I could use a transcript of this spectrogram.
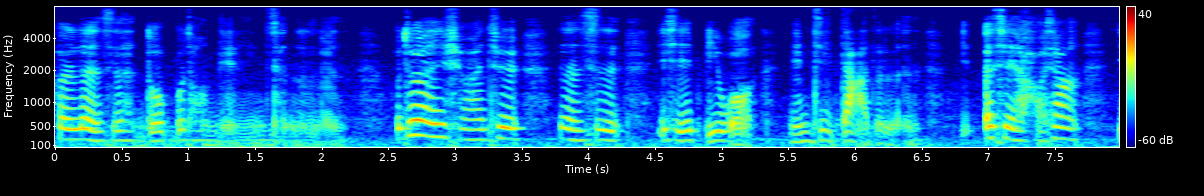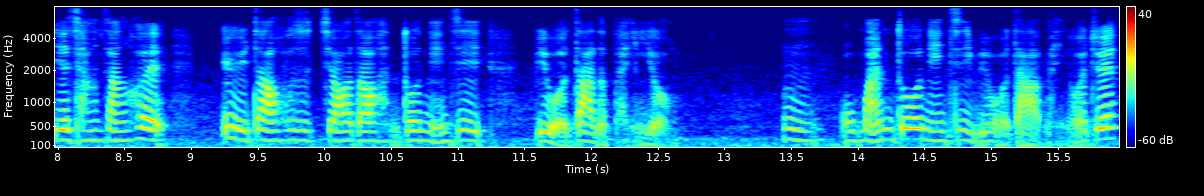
会认识很多不同年龄层的人。我就很喜欢去认识一些比我年纪大的人，而且好像也常常会遇到或是交到很多年纪比我大的朋友。嗯，我蛮多年纪比我大的朋友，我觉得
